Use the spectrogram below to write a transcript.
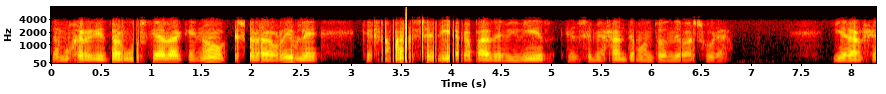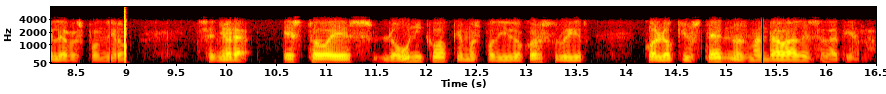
La mujer gritó angustiada que no, que eso era horrible, que jamás sería capaz de vivir en semejante montón de basura. Y el ángel le respondió Señora, esto es lo único que hemos podido construir con lo que usted nos mandaba desde la tierra.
